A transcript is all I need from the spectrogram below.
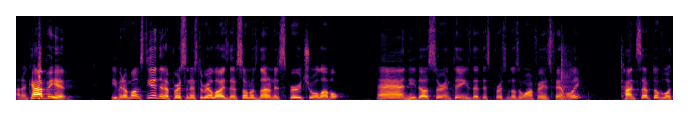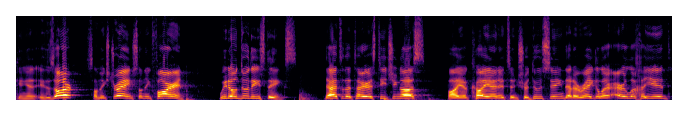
I don't copy him. Even amongst Yidden, a person has to realize that if someone's not on his spiritual level, and he does certain things that this person doesn't want for his family, concept of looking at Azar, something strange, something foreign. We don't do these things. That's what the Torah is teaching us by a kayan. It's introducing that a regular Erlich Hayid,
